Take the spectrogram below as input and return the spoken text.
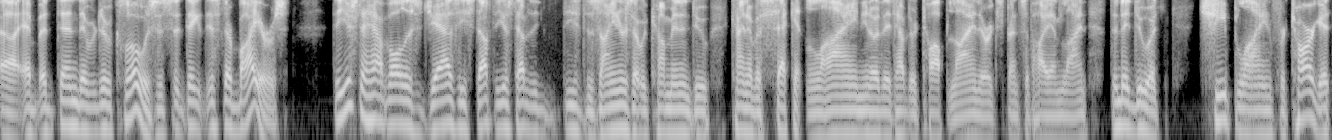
Uh, and, but then they were they're closed. It's they it's their buyers. They used to have all this jazzy stuff. They used to have the, these designers that would come in and do kind of a second line. You know, they'd have their top line, their expensive high end line. Then they'd do a cheap line for Target.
